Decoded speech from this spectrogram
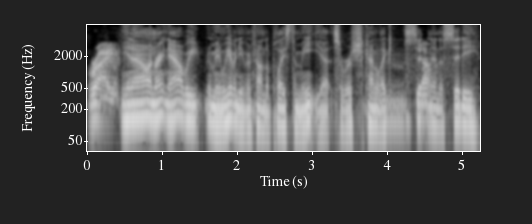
right? You know, and right now we. I mean, we haven't even found a place to meet yet, so we're just kind of like sitting Yeah. in a city.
